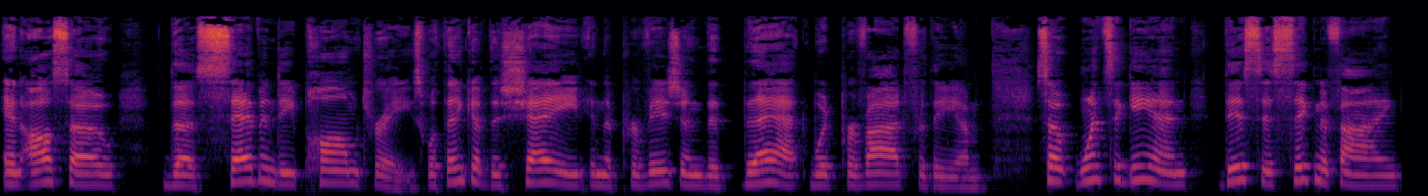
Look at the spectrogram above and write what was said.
And also the 70 palm trees. Well, think of the shade and the provision that that would provide for them. So, once again, this is signifying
